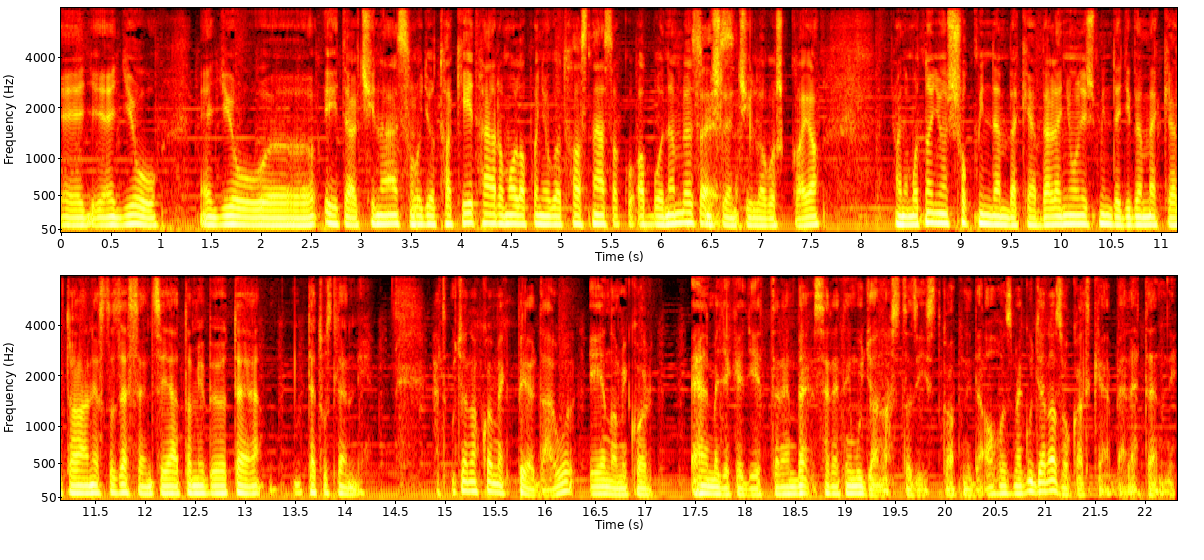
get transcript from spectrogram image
egy, egy jó egy jó ö, ételt csinálsz, hm. hogy ott ha két-három alapanyagot használsz, akkor abból nem lesz Michelin csillagos kaja hanem ott nagyon sok mindenbe kell belenyúlni, és mindegyikben meg kell találni ezt az eszenciát, amiből te, te tudsz lenni. Hát ugyanakkor meg például én, amikor elmegyek egy étterembe, szeretném ugyanazt az ízt kapni, de ahhoz meg ugyanazokat kell beletenni.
